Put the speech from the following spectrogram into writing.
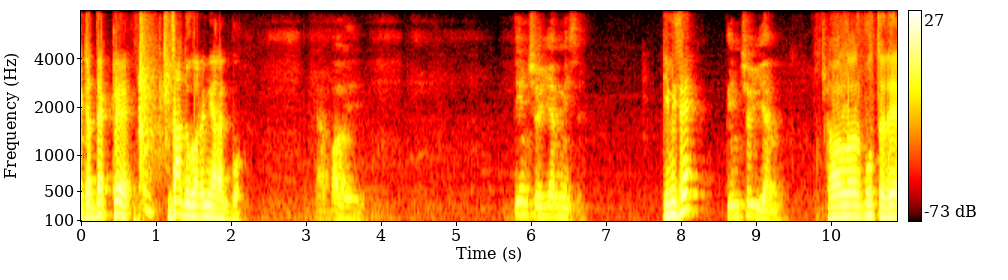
এটা দেখলে জাদুঘরে নিয়ে রাখব। তিনশো ইয়ান নিছে। কি নিছে? তিনশো ইয়ান। চলার পুতে রে।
